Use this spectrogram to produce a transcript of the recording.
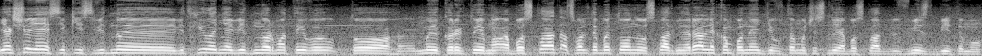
Якщо є якісь відхилення від нормативу, то ми коректуємо або склад асфальтобетону, склад мінеральних компонентів, в тому числі або склад вміст бітуму.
